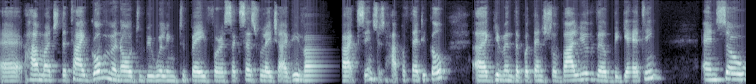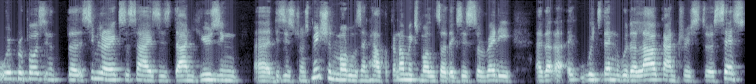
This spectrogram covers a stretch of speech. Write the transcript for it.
uh, how much the Thai government ought to be willing to pay for a successful HIV vaccine, which is hypothetical, uh, given the potential value they'll be getting. And so we're proposing the similar exercise is done using uh, disease transmission models and health economics models that exist already, uh, that, uh, which then would allow countries to assess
